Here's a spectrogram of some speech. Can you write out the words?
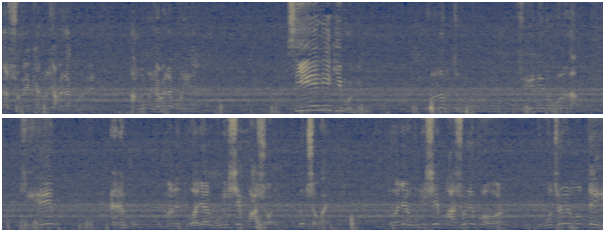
তার সঙ্গে কেন ঝামেলা করবে? আমরা তো ঝামেলা করি না। সিএ নিয়ে কি বলবেন বললাম তো। সিএ নিয়ে তো বললাম। সিএ মানে দু হাজার উনিশে পাশ হয় লোকসভায়। দু হাজার উনিশে পাশ হলে পর দু বছরের মধ্যেই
